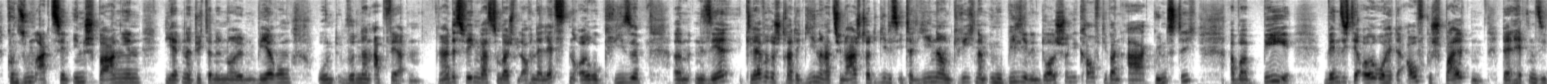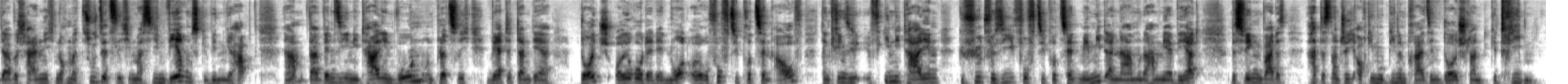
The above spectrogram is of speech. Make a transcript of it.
Konsumaktien in Spanien, die hätten natürlich dann eine neue Währung und würden dann abwerten. Ja, deswegen war es zum Beispiel auch in der letzten Euro-Krise ähm, eine sehr clevere Strategie, eine Rationalstrategie, dass Italiener und Griechen haben Immobilien in Deutschland gekauft, die waren A günstig, aber B, wenn sich der Euro hätte aufgespalten, dann hätten sie da wahrscheinlich nochmal zusätzlich einen massiven Währungsgewinn gehabt. Ja, da wenn sie in Italien wohnen und plötzlich wertet dann der Deutsch-Euro oder der Nord-Euro 50% auf, dann kriegen sie in Italien gefühlt für sie 50% mehr Mieteinnahmen oder haben mehr Wert. Deswegen war das, hat das natürlich auch die Immobilienpreise in Deutschland getrieben.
